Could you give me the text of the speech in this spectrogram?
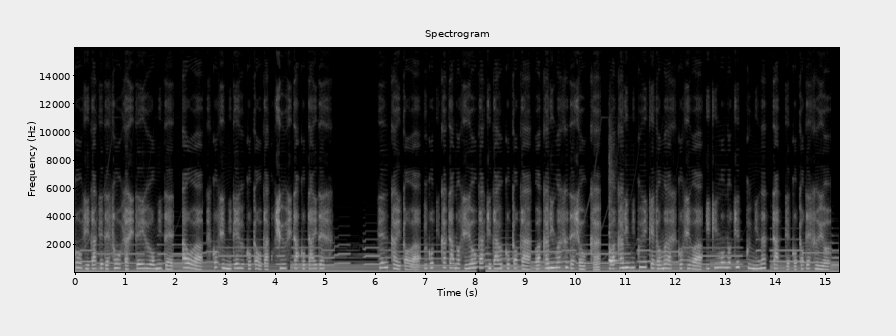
工事が手で操作している鬼で、青は少し逃げることを学習した個体です。前回とは動き方の仕様が違うことがわかりますでしょうか？わかりにくいけどまあ少しは生き物チックになったってことですよ。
